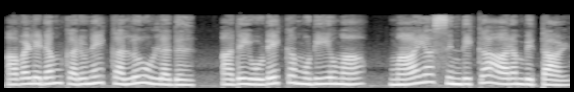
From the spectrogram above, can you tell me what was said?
அவளிடம் கருணை கல்லு உள்ளது. அதை உடைக்க முடியுமா? மாயா சிந்திக்க ஆரம்பித்தாள்.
